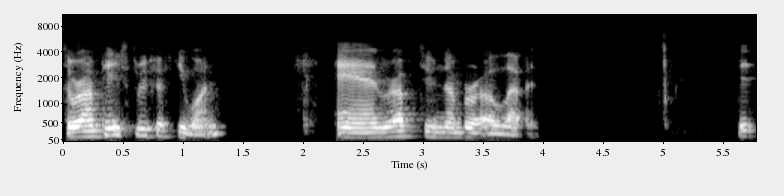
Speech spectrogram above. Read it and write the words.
So we're on page 351, and we're up to number 11. The,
